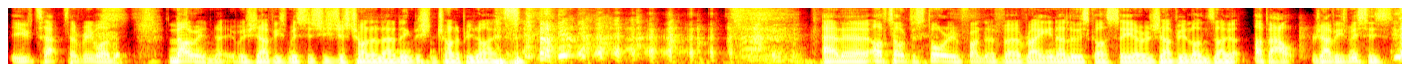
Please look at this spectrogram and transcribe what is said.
you've tapped everyone, knowing that it was Xabi's missus. She's just trying to learn English and trying to be nice. And uh, I've told the story in front of uh, Reina, Luis Garcia, and Xabi Alonso about Xabi's missus.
